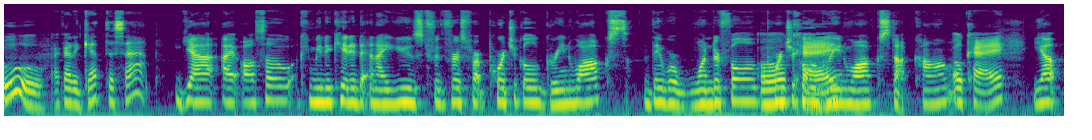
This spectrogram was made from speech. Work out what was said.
Ooh, I got to get this app. yeah i also communicated and i used for the first part portugal green walks they were wonderful portugalgreenwalks.com Okay. Yep.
